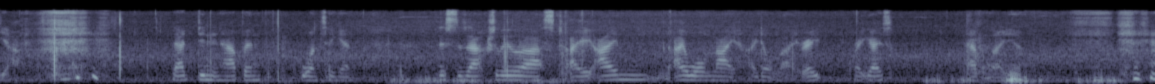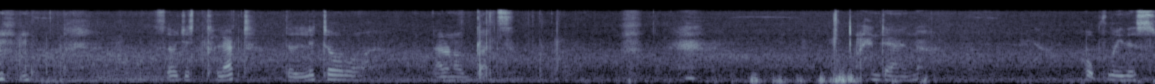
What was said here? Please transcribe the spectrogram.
Yeah. that didn't happen once again this is actually the last. I I'm I won't lie. I don't lie, right? Right, guys? I haven't lied yet. so just collect the little, I don't know, guts. And then, hopefully this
